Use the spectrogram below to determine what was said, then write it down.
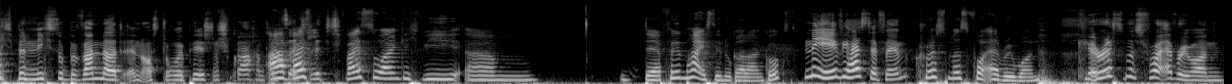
ich bin nicht so bewandert in osteuropäischen Sprachen Ah, tatsächlich. weißt, weißt du eigentlich, wie ähm, der Film heißt, den du gerade anguckst? nee, wie heißt der Film? Christmas for Everyone. Christmas for Everyone.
